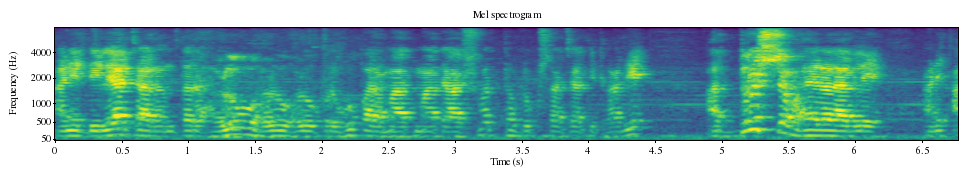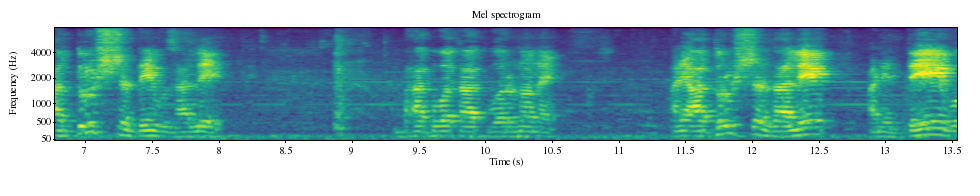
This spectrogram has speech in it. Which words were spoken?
आणि दिल्याच्या नंतर हळूहळू हळू प्रभू परमात्मा त्या अश्वत्थ वृक्षाच्या ठिकाणी अदृश्य व्हायला लागले आणि अदृश्य देव झाले. भागवतात वर्णन आहे. आणि अदृश्य झाले आणि देव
